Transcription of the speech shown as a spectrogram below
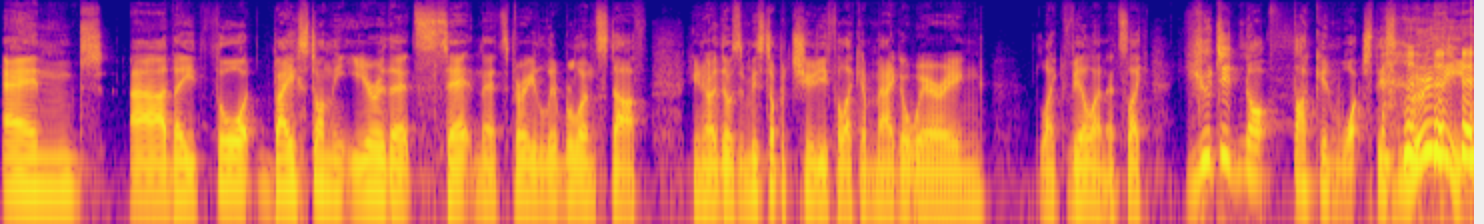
and uh, they thought based on the era that it's set and that's very liberal and stuff, you know, there was a missed opportunity for like a MAGA wearing like villain. It's like you did not fucking watch this movie.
